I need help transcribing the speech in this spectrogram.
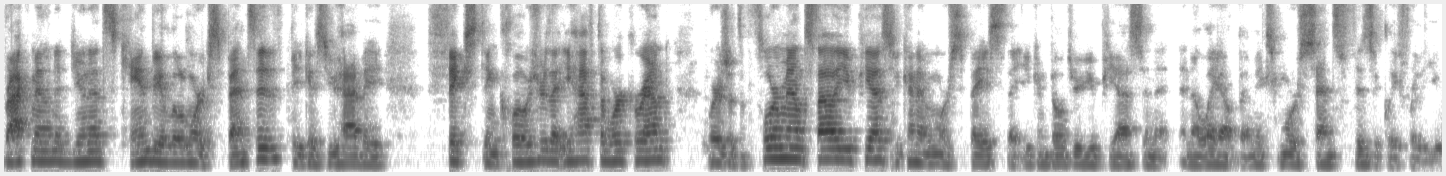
Rack mounted units can be a little more expensive because you have a fixed enclosure that you have to work around. Whereas with the floor mount style UPS, you kind of have more space that you can build your UPS in a, in a layout that makes more sense physically for the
